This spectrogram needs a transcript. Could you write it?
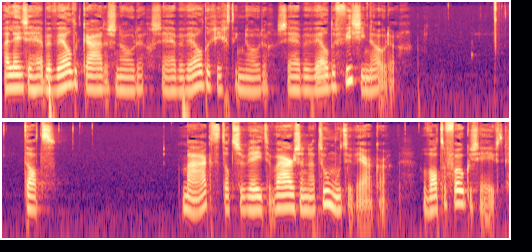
Alleen ze hebben wel de kaders nodig, ze hebben wel de richting nodig, ze hebben wel de visie nodig. Dat maakt dat ze weten waar ze naartoe moeten werken, wat de focus heeft.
